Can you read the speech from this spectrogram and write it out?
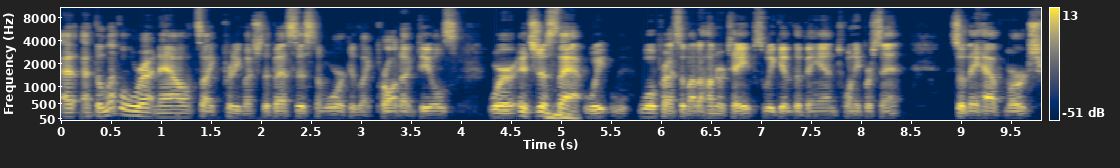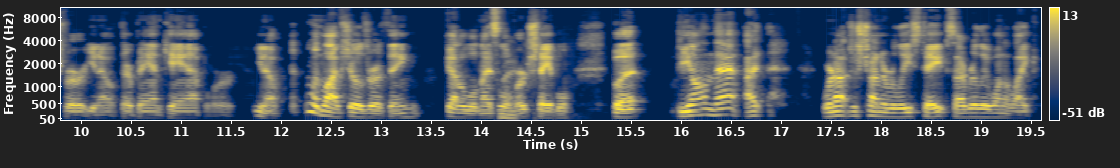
at, at the level we're at now it's like pretty much the best system of work is like product deals where it's just Mhm. that we we'll press about 100 tapes we give the band 20% so they have merch for you know their band camp or you know when live shows are a thing got a little nice little Right. merch table but beyond that i we're not just trying to release tapes i really want to like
